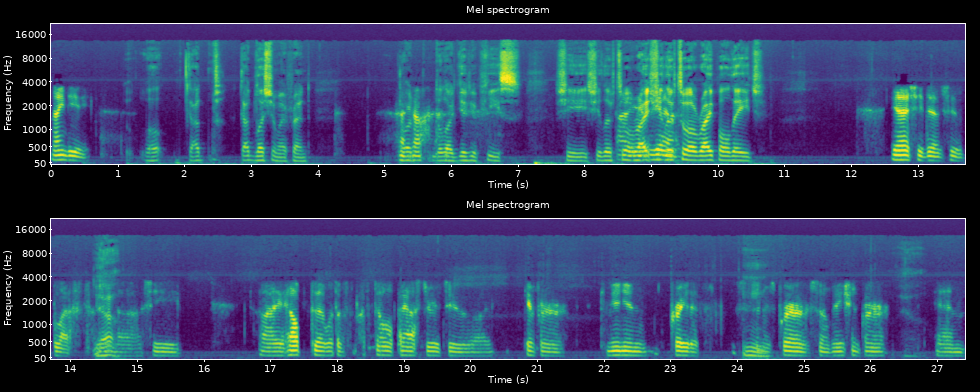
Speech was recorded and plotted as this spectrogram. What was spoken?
Ninety-eight. Well, God, God bless you, my friend. I Lord, the Lord give you peace. She she lived to I- a ripe she yeah. lived to a ripe old age. Yeah, she did. She was blessed. Yeah. And, uh, she, I helped uh, with a, a fellow pastor to uh, give her communion, pray that Mm. sinner's prayer, salvation prayer, and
